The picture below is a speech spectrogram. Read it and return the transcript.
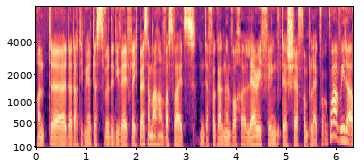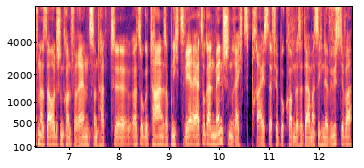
Und äh, da dachte ich mir, das würde die Welt vielleicht besser machen. Und was war jetzt in der vergangenen Woche? Larry Fink, der Chef von BlackRock, war wieder auf einer saudischen Konferenz und hat, äh, hat so getan, als ob nichts wäre. Er hat sogar einen Menschenrechtspreis dafür bekommen, dass er damals nicht in der Wüste war.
